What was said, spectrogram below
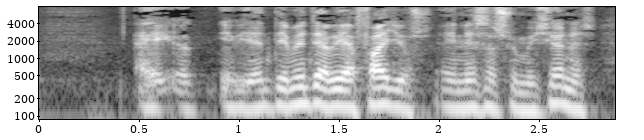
eh, evidentemente había fallos en esas sumisiones.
